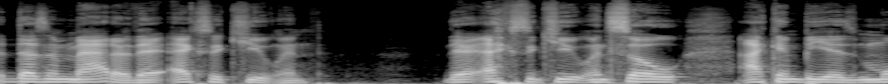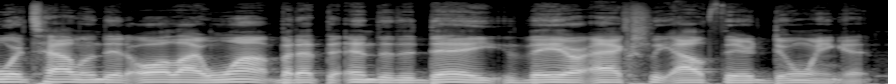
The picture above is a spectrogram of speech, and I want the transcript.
It doesn't matter. They're executing. They're executing. So i can be as more talented all i want but at the end of the day they are actually out there doing it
